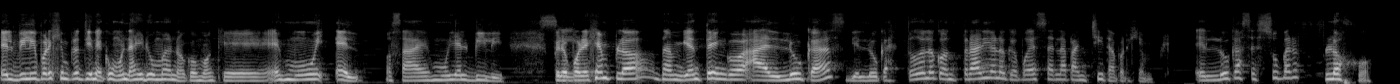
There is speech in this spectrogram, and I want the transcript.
el Billy, por ejemplo, tiene como un aire humano, como que es muy él. O sea, es muy el Billy. Pero por ejemplo, también tengo al Lucas, y el Lucas es todo lo contrario a lo que puede ser la Panchita, por ejemplo. El Lucas es súper flojo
